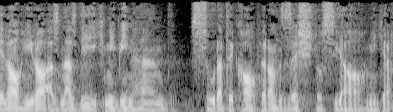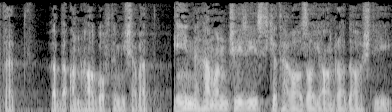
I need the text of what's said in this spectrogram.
الهی را از نزدیک می‌بینند صورت کافران زشت و سیاه میگردد و به آنها گفته می شود این همان چیزی است که تقاضای آن را داشتید.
